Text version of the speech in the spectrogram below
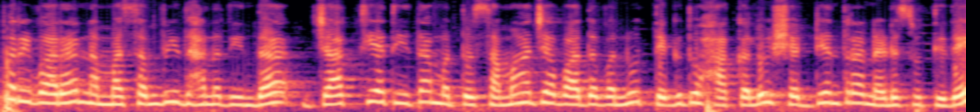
ಪರಿವಾರ ನಮ್ಮ ಸಂವಿಧಾನದಿಂದ ಜಾತ್ಯತೀತ ಮತ್ತು ಸಮಾಜವಾದವನ್ನು ತೆಗೆದುಹಾಕಲು ಷಡ್ಯಂತ್ರ ನಡೆಸುತ್ತಿದೆ.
